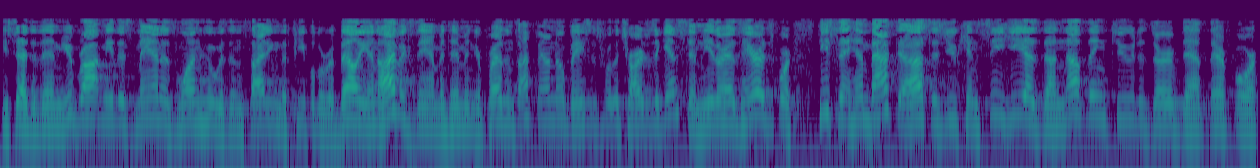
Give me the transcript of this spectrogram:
He said to them, You brought me this man as one who was inciting the people to rebellion. I've examined him in your presence. I found no basis for the charges against him. Neither has Herod, for he sent him back to us. As you can see, he has done nothing to deserve death. Therefore,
